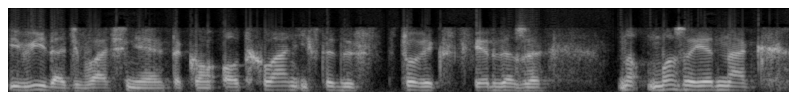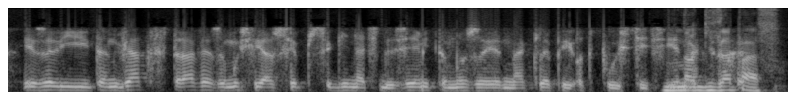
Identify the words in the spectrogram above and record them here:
i widać właśnie taką otchłań i wtedy człowiek stwierdza, że no może jednak, jeżeli ten wiatr sprawia, że musi aż się przyginać do ziemi, to może jednak lepiej odpuścić. Jednak Nogi za pas.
